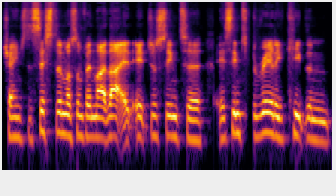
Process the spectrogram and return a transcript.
changed the system or something like that. It, it just seemed to it seemed to really keep them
